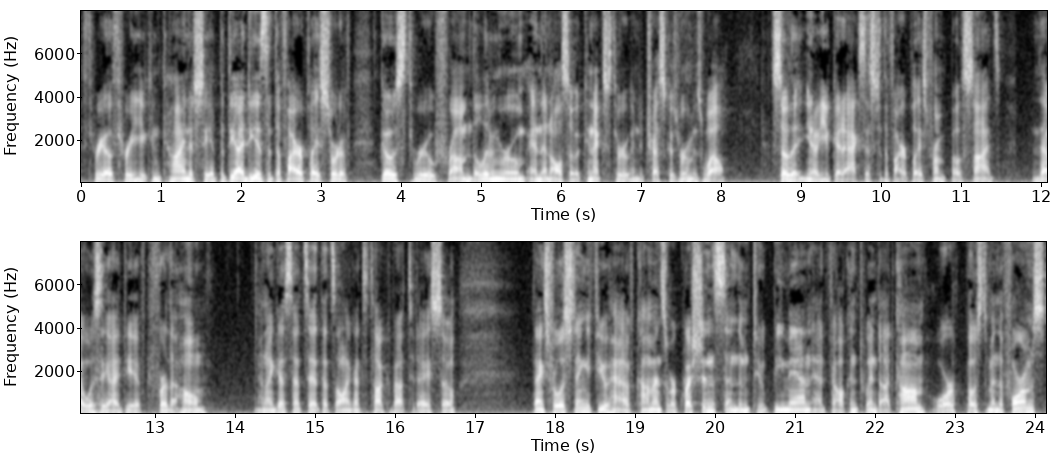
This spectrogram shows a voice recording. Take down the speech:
303, you can kind of see it. But the idea is that the fireplace sort of goes through from the living room and then also it connects through into Tresca's room as well. So that, you know, you get access to the fireplace from both sides. That was the idea for the home. And I guess that's it. That's all I got to talk about today. So thanks for listening. If you have comments or questions, send them to bman at falcontwin.com or post them in the forums.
